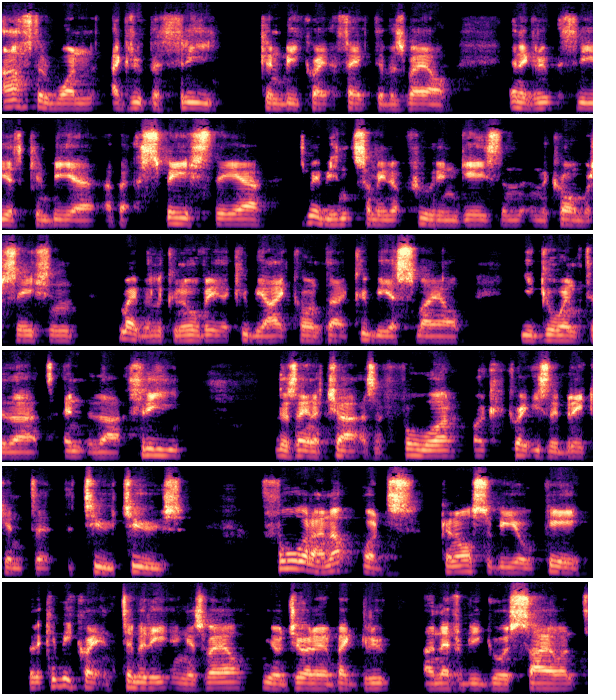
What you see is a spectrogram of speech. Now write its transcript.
After one, a group of three can be quite effective as well. In a group of three, it can be a, a bit of space there. Maybe somebody not fully engaged in, in the conversation. Might be looking over it. It could be eye contact. Could be a smile. You go into that into that three. There's then a chat as a four, or could quite easily break into the two twos. Four and upwards can also be okay, but it can be quite intimidating as well. You know, during a big group and everybody goes silent,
